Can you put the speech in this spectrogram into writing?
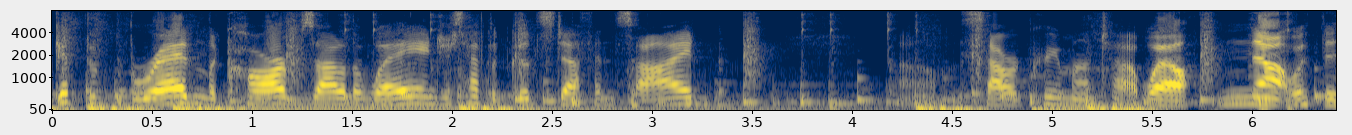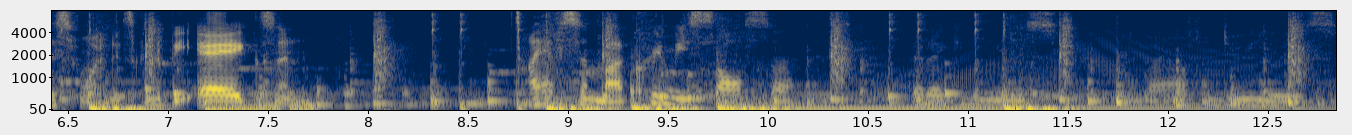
get the bread and the carbs out of the way and just have the good stuff inside. Sour cream on top. Well, not with this one. It's going to be eggs and I have some uh, creamy salsa that I can use, and I often do use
